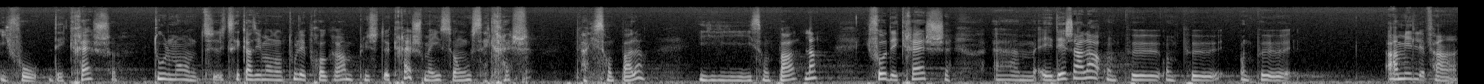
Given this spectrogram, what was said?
il faut des crèches. Tout le monde, c'est quasiment dans tous les programmes, plus de crèches, mais ils sont où ces crèches? Ils Ils sont pas là. Ils, ne sont pas là. Il faut des crèches. Euh, et déjà là, on peut, on peut enfin,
